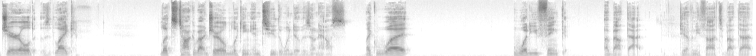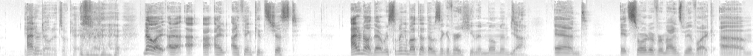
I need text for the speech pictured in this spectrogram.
Gerald? Like, let's talk about Gerald looking into the window of his own house. Like what what do you think about that? Do you have any thoughts about that? If I you don't know. don't, it's okay. No, I, I, I, I, I think it's just, I don't know. There was something about that that was like a very human moment. yeah. and it sort of reminds me of like, um,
